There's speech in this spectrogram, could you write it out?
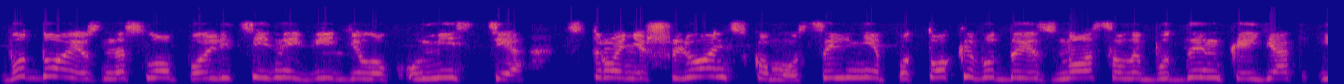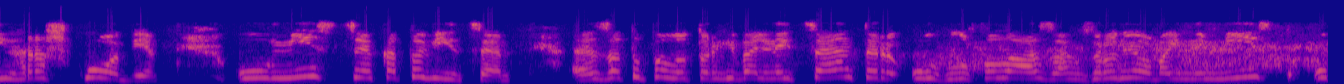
Водою знесло поліційний відділок у місті Строні-Шльонському. Сильні потоки води зносили будинки як іграшкові. У місці Катовіце е, затопило торгівельний центр у глухолазах. Зруйнований міст у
